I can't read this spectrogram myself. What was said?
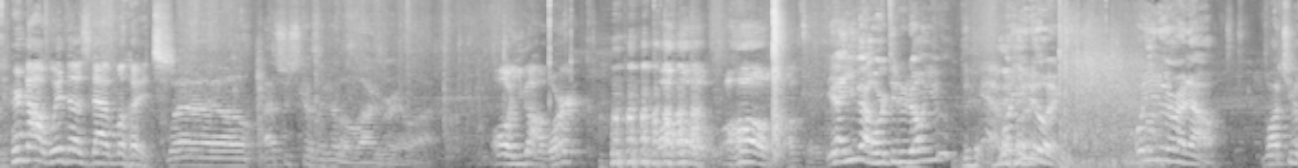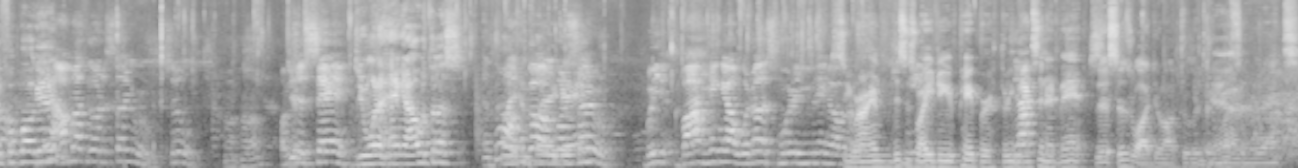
You're not with us that much. Well, that's just because I go to the library a lot. Oh, you got work? oh, oh, okay. Yeah, you got work to do, don't you? Yeah, What are you doing? What are you doing right now? Watching a football game? Yeah, I'm about to go to the study room soon. Uh-huh. I'm Do- just saying. Do you want to hang out with us and No, play, I'm and going to play go a to the study game? Room. But, you- but I hang out with us more than you hang out See, with Ryan, this is why you do your paper three Yeah. months in advance. This is why I do October 3 Yeah. months in advance.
